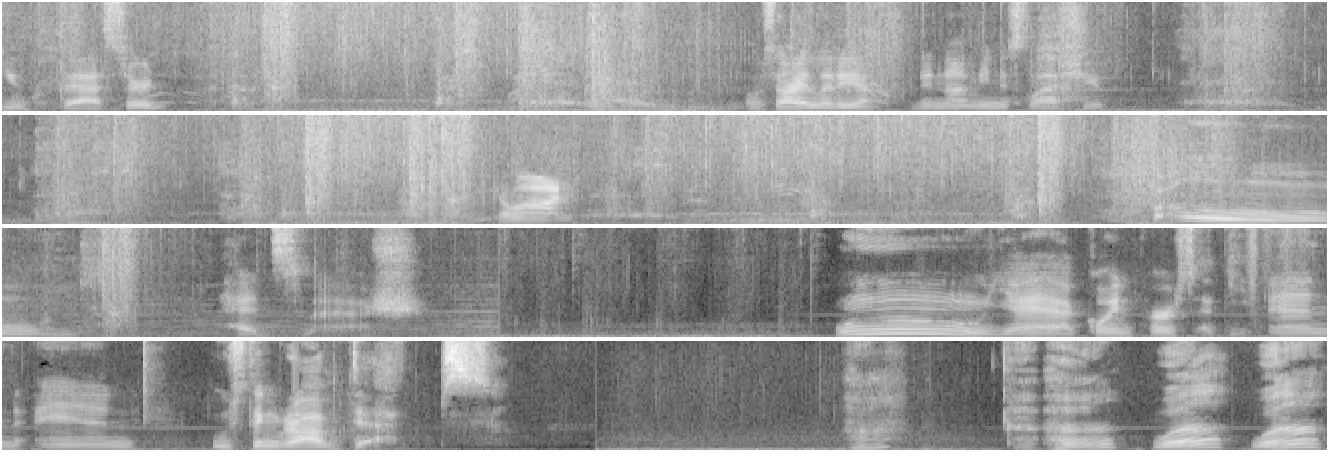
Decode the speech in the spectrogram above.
You bastard. Oh, sorry, Lydia. I did not mean to slash you. Come on. Boom! Head smash. Woo! Yeah, coin purse at the end and Ustengrav depths. Huh? Huh? What? What?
